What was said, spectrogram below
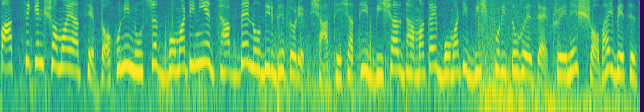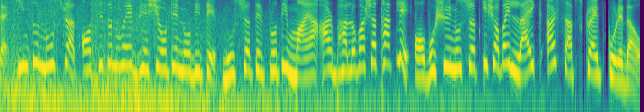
পাঁচ সেকেন্ড সময় আছে। তখনই নুসরাত বোমাটি নিয়ে ঝাঁপ দেয় নদীর ভেতরে। সাথে সাথে বিশাল ধামাকায় বোমাটি বিস্ফোরিত হয়ে যায়। ট্রেনের সবাই বেঁচে যায়। কিন্তু নুসরাত অচেতন হয়ে ভেসে ওঠে নদীতে। নুসরাতের প্রতি মায়া আর ভালোবাসা থাকলে অবশ্যই নুসরাতকে সবাই লাইক আর সাবস্ক্রাইব করে দাও।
